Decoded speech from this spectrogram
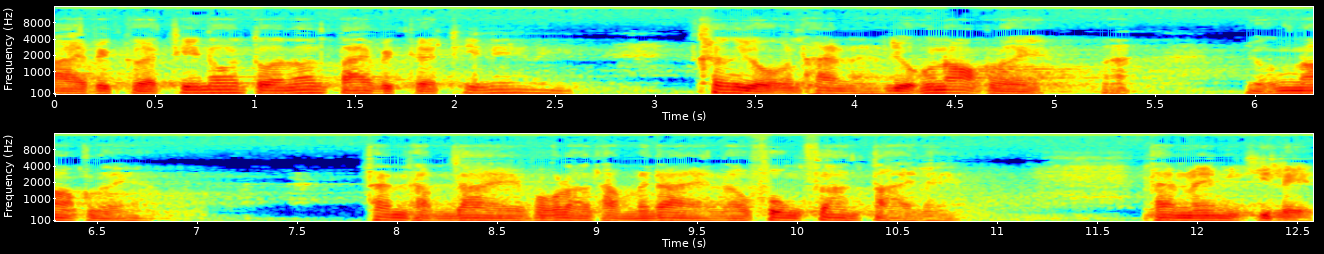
ตายไปเกิดที่โน้นตัวโน้นตายไปเกิดที่นี่เครื่องอยู่ของท่านอยู่ข้างนอกเลยอยู่ข้างนอกเลย ท่านทำได้ พวกเราทำไม่ได้ เราฟุ้งซ่านตายเลย ท่านไม่มีกิเลส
